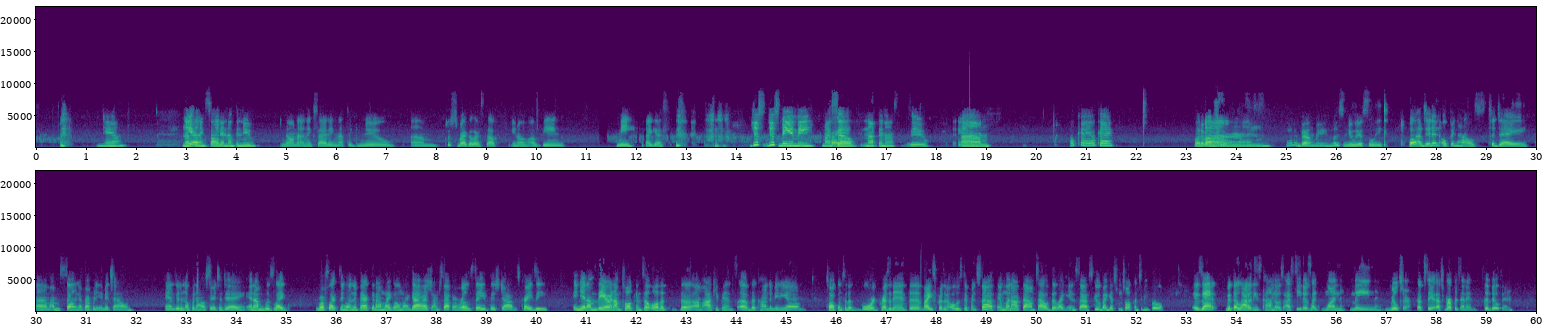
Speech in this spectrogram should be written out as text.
yeah. Nothing Yeah. exciting, nothing new. No, nothing exciting, nothing new. Um, just regular stuff, you know, of being me, I guess. Just just being me, myself, nothing else to do. Yeah. Um okay, okay. What about you? Um, what about me? What's new this week? Well, I did an open house today. Um, I'm selling a property in Midtown and did an open house there today. And I was like reflecting on the fact that I'm like, oh my gosh, I'm stopping real estate. This job is crazy. And yet I'm there and I'm talking to all the, the um, occupants of the condominium, talking to the board president, the vice president, all this different stuff. And when I found out the like inside scoop, I guess from talking to people, is that with a lot of these condos, I see there's like one main realtor that's there that's representing the building.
